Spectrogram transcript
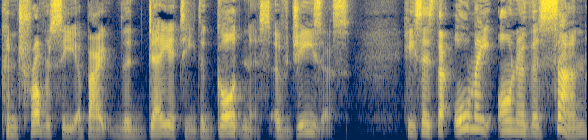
controversy about the deity, the godness of Jesus. He says that all may honor the Son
